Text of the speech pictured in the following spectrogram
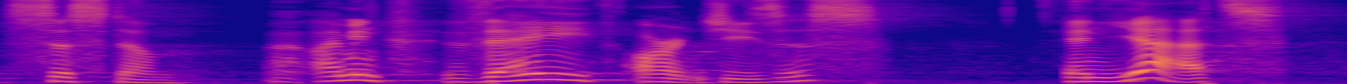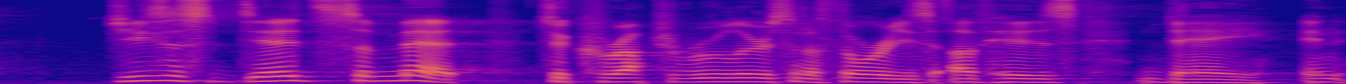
system? I mean, they aren't Jesus. And yet, Jesus did submit to corrupt rulers and authorities of his day. And,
